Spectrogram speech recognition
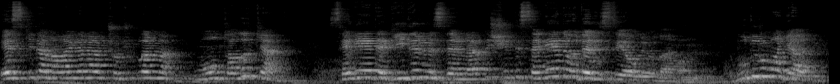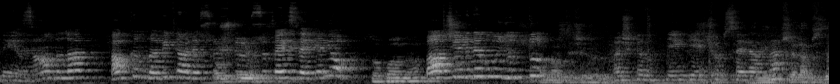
Eskiden aileler çocuklarına mont alırken seneye de giydiririz derlerdi. Şimdi seneye de öderiz diye alıyorlar. Aynen. Bu duruma geldik ne yazık. Aldılar. Hakkında bir tane suç duyurusu fezleke yok. Bahçeli de bunu yuttu. Başkanım, yengeye çok selamlar. Selam size.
